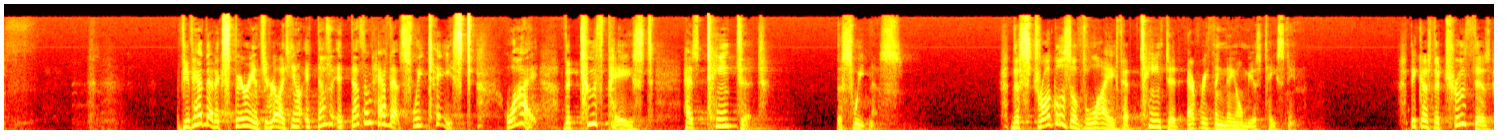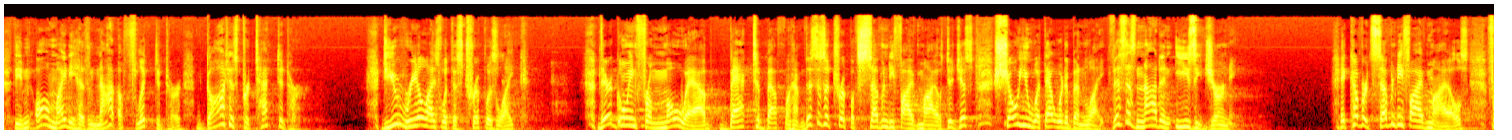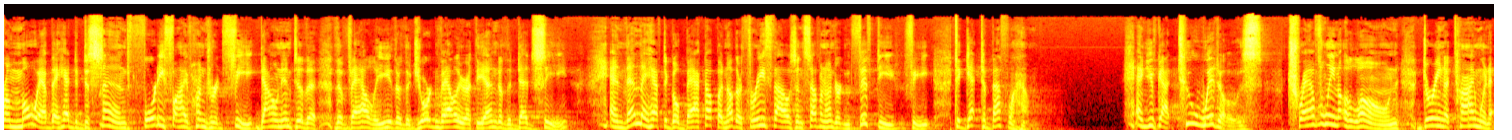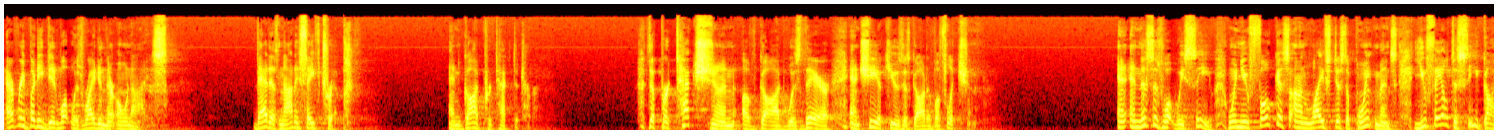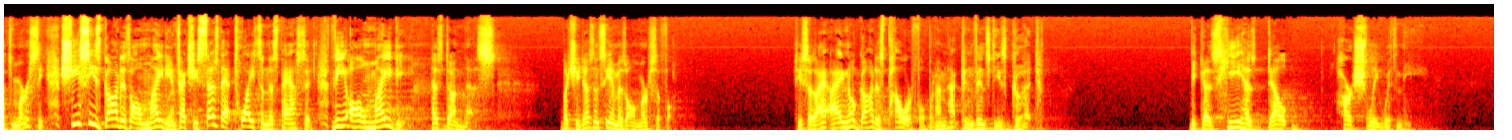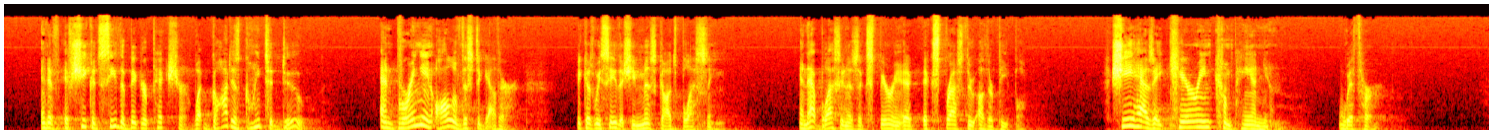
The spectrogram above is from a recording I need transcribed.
If you've had that experience, you realize, you know, it doesn't, it doesn't have that sweet taste. Why? The toothpaste has tainted the sweetness. The struggles of life have tainted everything Naomi is tasting. Because the truth is, the Almighty has not afflicted her, God has protected her. Do you realize what this trip was like? They're going from Moab back to Bethlehem. This is a trip of 75 miles to just show you what that would have been like. This is not an easy journey. It covered 75 miles. From Moab, they had to descend 4,500 feet down into the, the valley, either the Jordan Valley or at the end of the Dead Sea. And then they have to go back up another 3,750 feet to get to Bethlehem. And you've got two widows traveling alone during a time when everybody did what was right in their own eyes. That is not a safe trip. And God protected her. The protection of God was there, and she accuses God of affliction. And, and, this is what we see. When you focus on life's disappointments, you fail to see God's mercy. She sees God as Almighty. In fact, she says that twice in this passage. The Almighty has done this. But she doesn't see Him as all merciful. She says, I, I know God is powerful, but I'm not convinced He's good. Because He has dealt harshly with me. And if, if she could see the bigger picture, what God is going to do, and bringing all of this together because we see that she missed God's blessing. And that blessing is expressed through other people. She has a caring companion with her.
